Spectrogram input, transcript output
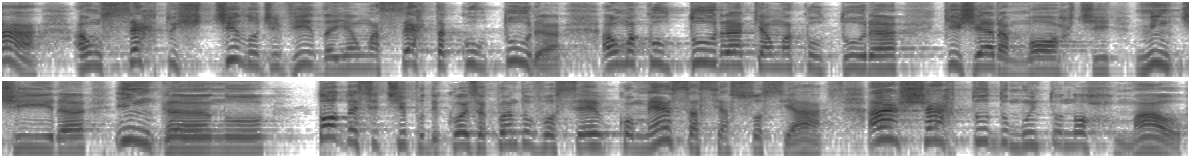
a um certo estilo de vida e a uma certa cultura, a uma cultura que é uma cultura que gera morte, mentira, engano, todo esse tipo de coisa, quando você começa a se associar, a achar tudo muito normal,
